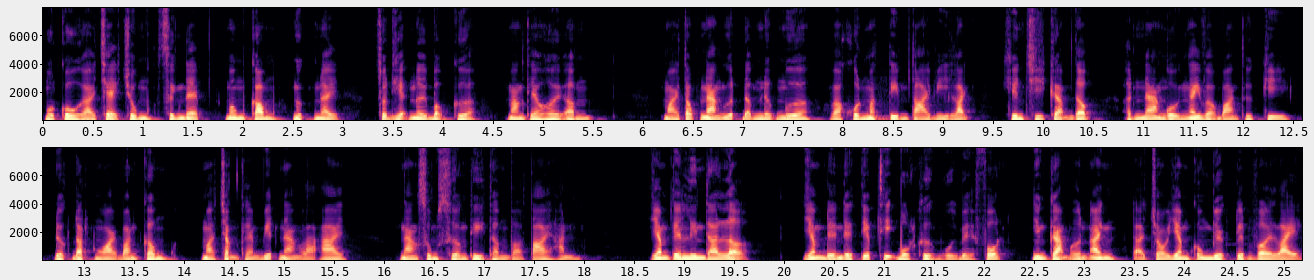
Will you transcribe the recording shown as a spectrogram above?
một cô gái trẻ trung, xinh đẹp, mông cong, ngực nảy xuất hiện nơi bậu cửa, mang theo hơi ấm. Mái tóc nàng ướt đẫm nước mưa và khuôn mặt tím tái vì lạnh, khiến Trí cảm động, ấn nàng ngồi ngay vào bàn thư ký, được đặt ngoài ban công, mà chẳng thèm biết nàng là ai. Nàng sung sướng thì thầm vào tai hắn. Yam tên Linda lở. Yam đến để tiếp thị bột khử mùi bể phốt, nhưng cảm ơn anh đã cho Yam công việc tuyệt vời này.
